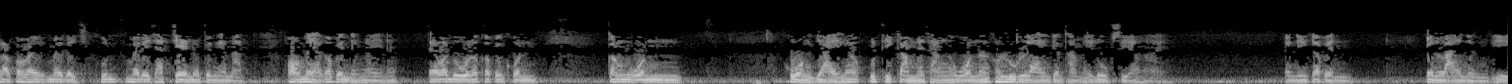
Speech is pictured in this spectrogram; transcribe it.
เราก็ไม่ไม่ได้คุ้นไม่ได้ชัดเจนว่าเป็นยังไงพ่อแม่ก็เป็นยังไงนะแต่ว่าดูแล้วก็เป็นคน กังวลห่วงใยแล้วพฤติกรรมในทางกังวลนั้นเขารุนแรงจนทำให้ลูกเสียหาย อันนี้ก็เป็นเป็นลายหนึ่งที่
